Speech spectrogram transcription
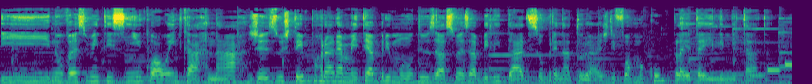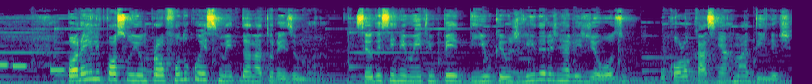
E no verso 25, ao encarnar, Jesus temporariamente abriu mão de usar suas habilidades sobrenaturais de forma completa e ilimitada. Porém, ele possuía um profundo conhecimento da natureza humana. Seu discernimento impediu que os líderes religiosos o colocassem em armadilhas.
